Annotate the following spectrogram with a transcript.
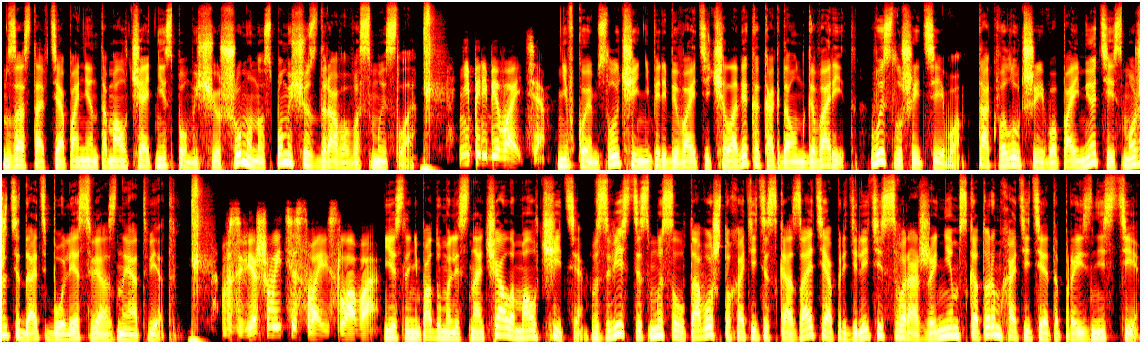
Заставьте оппонента молчать не с помощью шума, но с помощью здравого смысла. Не перебивайте. Ни в коем случае не перебивайте человека, когда он говорит. Выслушайте его. Так вы лучше его поймете и сможете дать более связный ответ. Взвешивайте свои слова. Если не подумали сначала, молчите. Взвесьте смысл того, что хотите сказать, и определитесь с выражением, с которым хотите это произнести.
